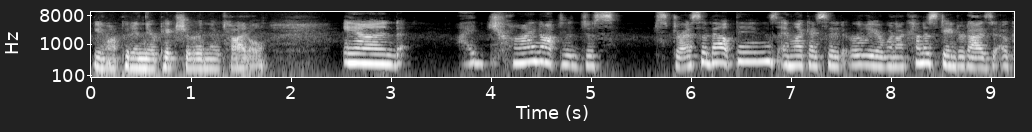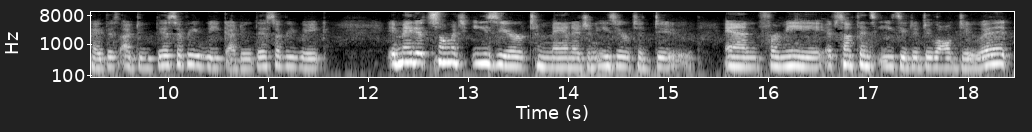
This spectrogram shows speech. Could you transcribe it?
you know, I put in their picture and their title. And I try not to just stress about things. And like I said earlier, when I kind of standardized it, okay, this I do this every week, I do this every week. It made it so much easier to manage and easier to do. And for me, if something's easy to do, I'll do it.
